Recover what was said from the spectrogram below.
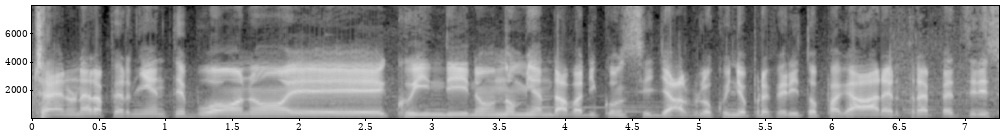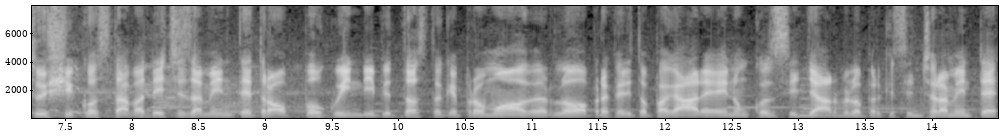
cioè non era per niente buono e quindi non, non, mi andava di consigliarvelo Quindi ho preferito pagare. Per tre pezzi di sushi costava decisamente troppo Quindi piuttosto che promuoverlo ho preferito pagare e non consigliarvelo Perché sinceramente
